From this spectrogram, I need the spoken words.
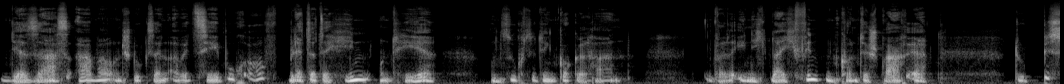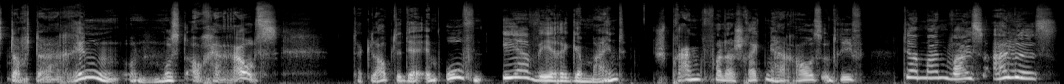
Der saß aber und schlug sein ABC-Buch auf, blätterte hin und her und suchte den Gockelhahn. Weil er ihn nicht gleich finden konnte, sprach er Du bist doch darin und musst auch heraus. Da glaubte der im Ofen, er wäre gemeint, sprang voller Schrecken heraus und rief Der Mann weiß alles.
